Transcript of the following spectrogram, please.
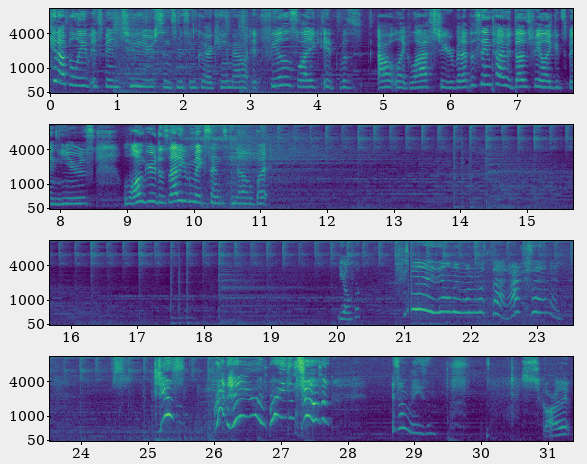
cannot believe it's been two years since Miss Claire came out. It feels like it was out like last year, but at the same time it does feel like it's been years longer. Does that even make sense? No, but Yova? the only one with that accent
